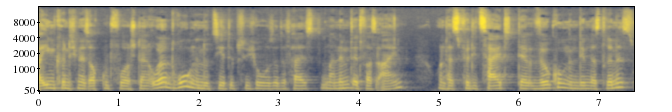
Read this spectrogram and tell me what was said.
Bei ihm könnte ich mir das auch gut vorstellen. Oder drogeninduzierte Psychose. Das heißt, man nimmt etwas ein und das für die Zeit der Wirkung, in dem das drin ist,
